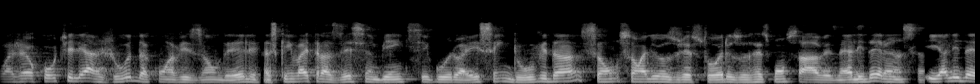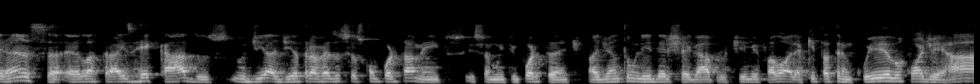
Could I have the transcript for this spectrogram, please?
O Agile Coach, ele ajuda com a visão dele, mas quem vai trazer esse ambiente seguro aí, sem dúvida, são, são ali os gestores, os responsáveis, né? A liderança. E a liderança, ela traz recados no dia a dia através dos seus comportamentos. Isso é muito importante. Não adianta um líder chegar pro time e falar, olha, aqui tá tranquilo, pode errar,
